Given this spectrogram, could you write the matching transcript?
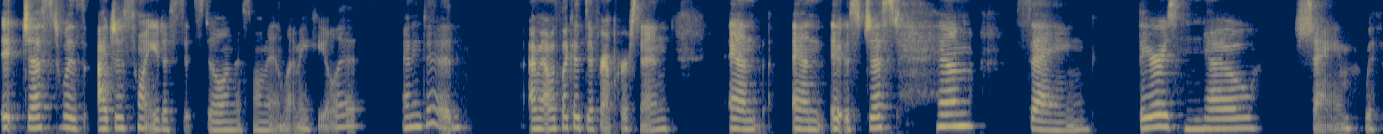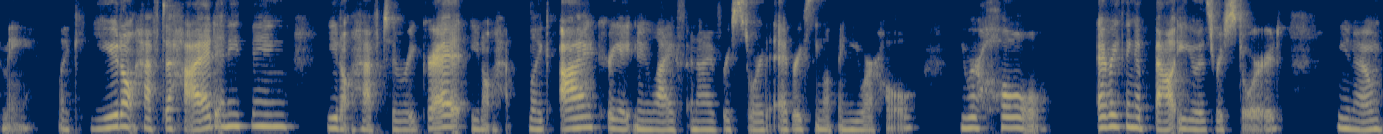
it just was, I just want you to sit still in this moment and let me heal it. And he did. I mean, I was like a different person. And, and it was just him saying, there is no shame with me. Like, you don't have to hide anything. You don't have to regret. You don't have, like, I create new life and I've restored every single thing. You are whole. You are whole. Everything about you is restored, you know?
